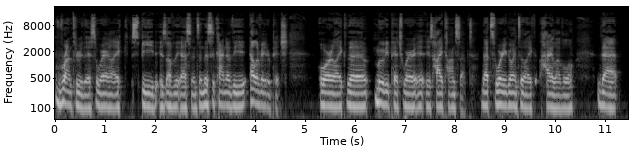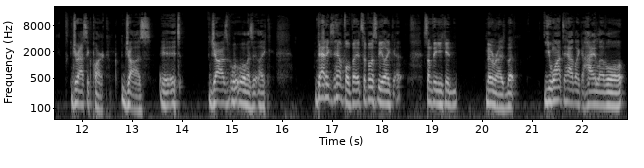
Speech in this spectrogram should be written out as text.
run through this where like speed is of the essence. And this is kind of the elevator pitch or like the movie pitch where it is high concept. That's where you're going to like high level that Jurassic Park, Jaws, it's Jaws, what was it like? Bad example, but it's supposed to be like uh, something you could memorize. But you want to have like a high level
